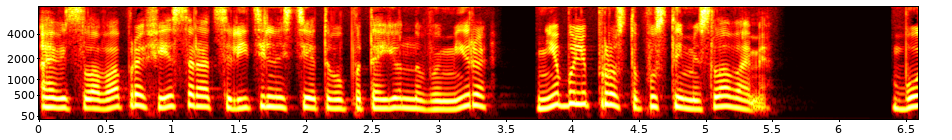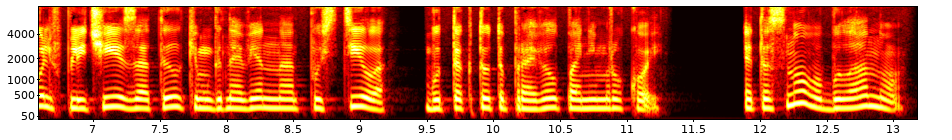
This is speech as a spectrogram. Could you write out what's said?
А ведь слова профессора о целительности этого потаенного мира не были просто пустыми словами. Боль в плече и затылке мгновенно отпустила, будто кто-то провел по ним рукой. Это снова было оно —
